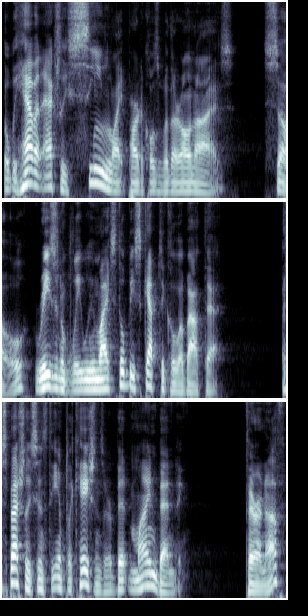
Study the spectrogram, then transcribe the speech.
but we haven't actually seen light particles with our own eyes. So, reasonably, we might still be skeptical about that, especially since the implications are a bit mind bending. Fair enough?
